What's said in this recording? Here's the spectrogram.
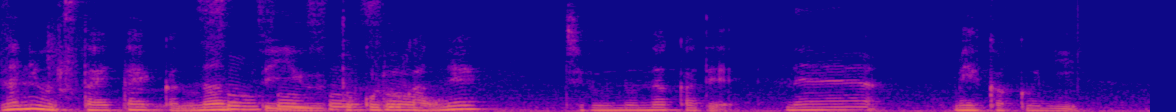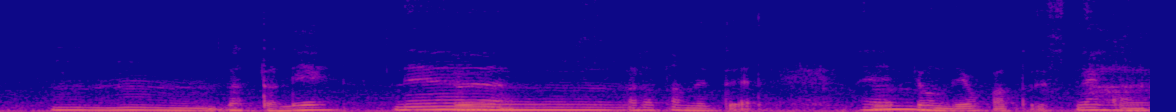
何を伝えたいかなっていうところがね自分の中で。ね、明確にうんなったね。うん、ね、うん。改めてね、うん。読んでよかったですね、今はい。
